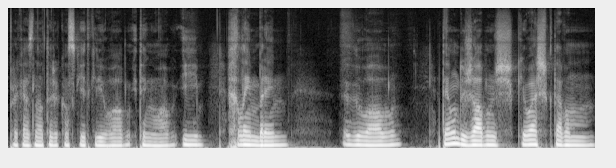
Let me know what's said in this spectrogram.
Por acaso na altura consegui adquirir o álbum e tenho um álbum. E relembrei-me do álbum. Até um dos álbuns que eu acho que estavam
